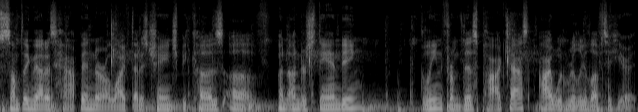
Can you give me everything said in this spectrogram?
something that has happened or a life that has changed because of an understanding gleaned from this podcast, I would really love to hear it.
